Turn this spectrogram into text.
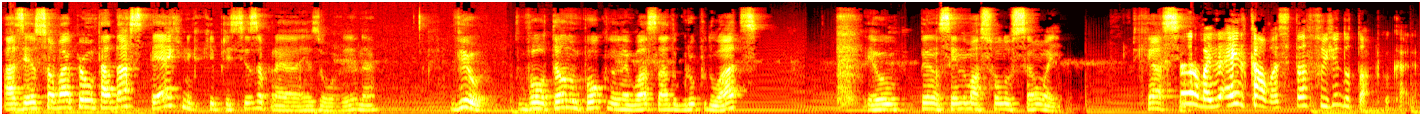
Às vezes só vai perguntar das técnicas que precisa para resolver, né? Viu? Voltando um pouco no negócio lá do grupo do Whats, eu pensei numa solução aí. Que é assim. Não, mas é, calma, você tá fugindo do tópico, cara.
